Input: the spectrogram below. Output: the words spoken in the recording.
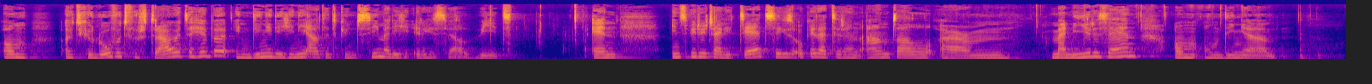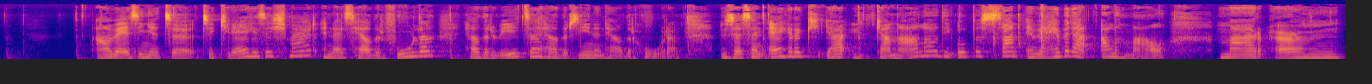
om het geloof, het vertrouwen te hebben in dingen die je niet altijd kunt zien, maar die je ergens wel weet. En in spiritualiteit zeggen ze ook dat er een aantal um, manieren zijn om, om dingen, aanwijzingen te, te krijgen, zeg maar. En dat is helder voelen, helder weten, helder zien en helder horen. Dus dat zijn eigenlijk ja, je kanalen die openstaan. En we hebben dat allemaal. Maar um,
